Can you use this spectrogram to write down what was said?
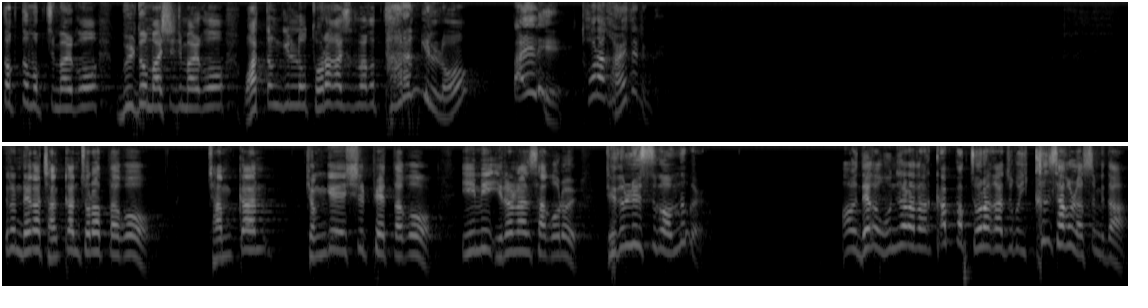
떡도 먹지 말고 물도 마시지 말고 왔던 길로 돌아가지도 말고 다른 길로 빨리 돌아가야 되는 거예요. 여러분 내가 잠깐 졸았다고 잠깐 경계에 실패했다고 이미 일어난 사고를 되돌릴 수가 없는 거예요. 아, 내가 운전하다가 깜빡 졸아가지고 이 큰 사고를 났습니다.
